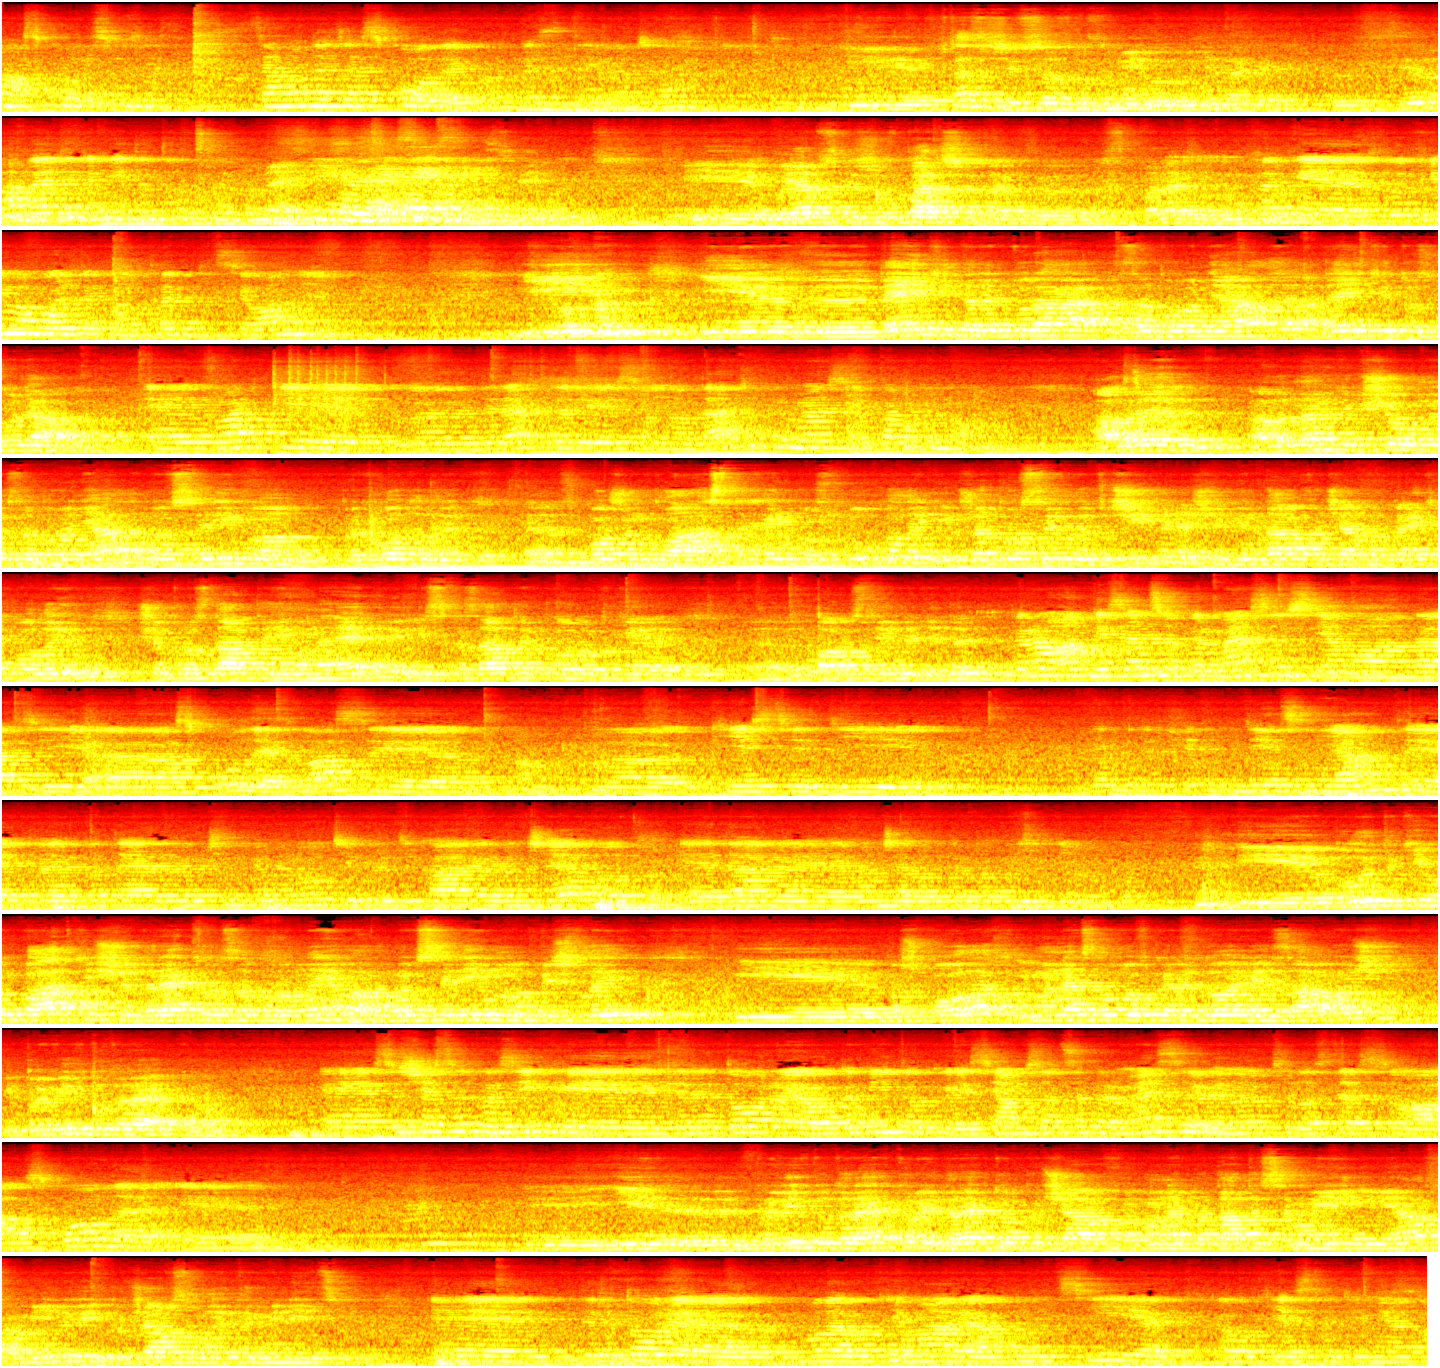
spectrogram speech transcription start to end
Ah, Ah. Siamo andati a scuola con questi Vangeli. І питати, чи все зрозуміло, мені так як сіро. Avete capito tutto? І бо я б скажу вперше так е, з переглядом. Prima volta con traduzione. І, і е, деякі директора забороняли, а деякі дозволяли. E eh, direttori sono dati permesso e qualche no. Але, але навіть якщо вони забороняли, ми все рівно приходили е, в кожен клас, тихенько слухали і вже просили вчителя, щоб він дав хоча б 5 хвилин, щоб роздати Євангелію і сказати коротке е, пару слів для дітей. Però anche senza permesso siamo andati a scuole, a classe, eh, chiesti di, di insegnante per poter 5 minuti predicare il Vangelo e dare il Vangelo per. І були такі випадки, що директор заборонив, але ми все рівно пішли і по школах, і мене зловив в коридорі завуч і привів до директора. Successo così che il direttore ho capito che siamo senza permesso, è venuto lo stesso a scuola e, І, е, привів до директора, і директор почав мене питатися моє ім'я, фамілію і почав дзвонити в міліцію. e il direttore polizia, є chiesto di mio.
